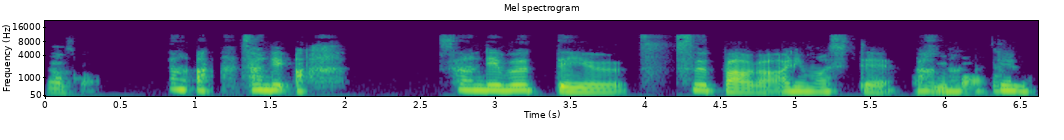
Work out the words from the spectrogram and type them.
なんですか？あ、あサンリ、あ、サンリブっていうスーパーがありまして、あ、なんスーパー。ていうのか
